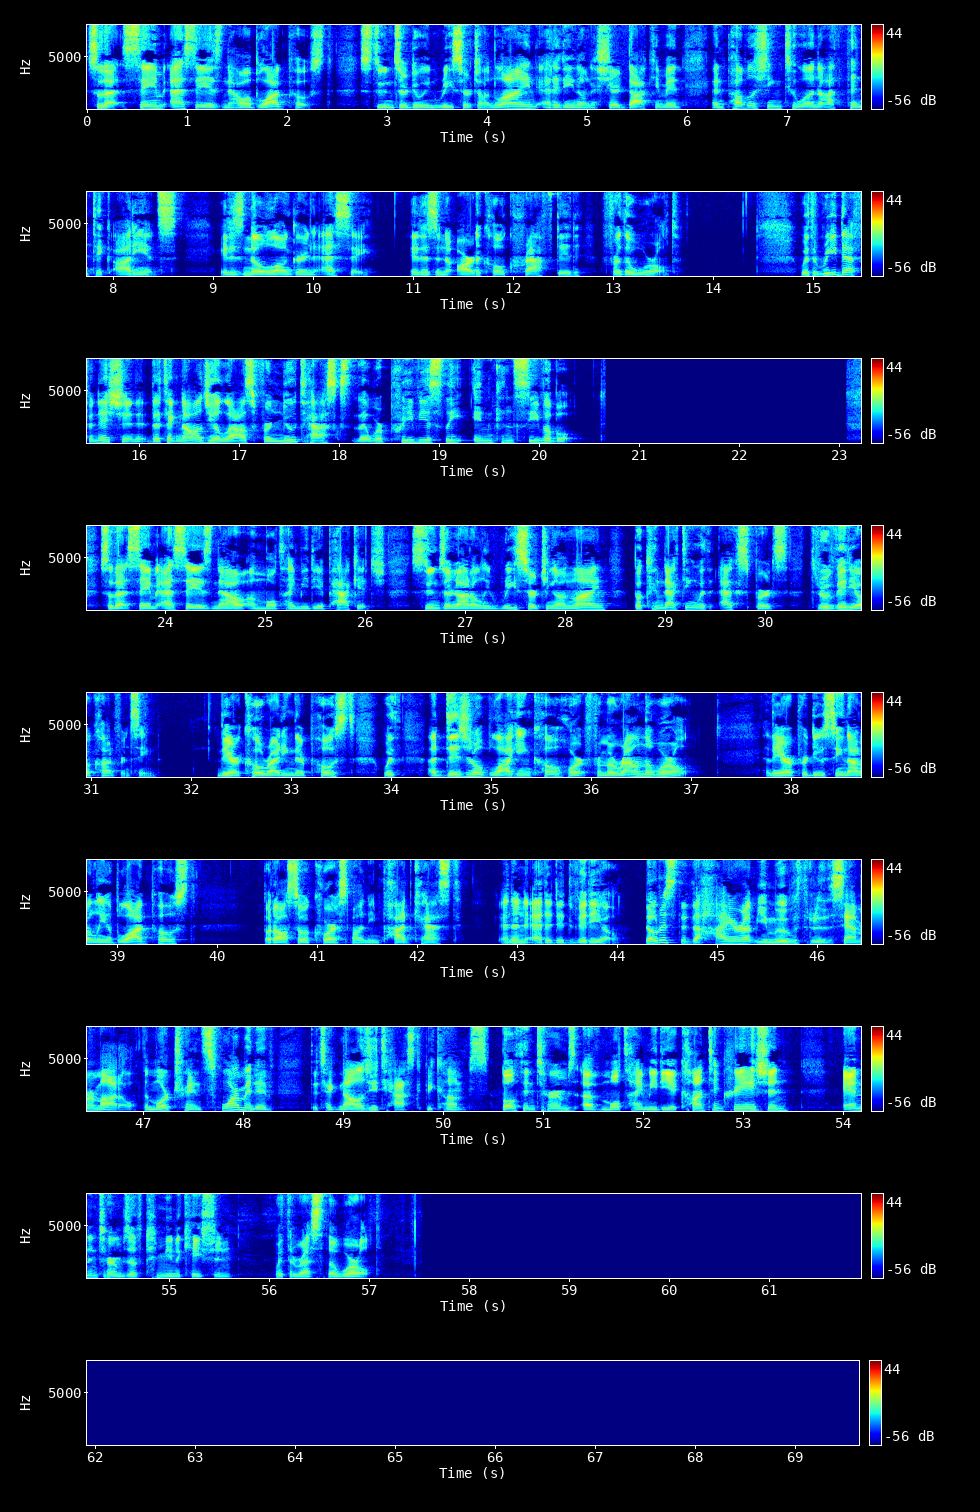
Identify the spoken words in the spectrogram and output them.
So that same essay is now a blog post. Students are doing research online, editing on a shared document, and publishing to an authentic audience. It is no longer an essay, it is an article crafted for the world. With redefinition, the technology allows for new tasks that were previously inconceivable. So that same essay is now a multimedia package. Students are not only researching online, but connecting with experts through video conferencing. They are co-writing their posts with a digital blogging cohort from around the world and they are producing not only a blog post, but also a corresponding podcast and an edited video. Notice that the higher up you move through the SAMR model, the more transformative the technology task becomes, both in terms of multimedia content creation and in terms of communication with the rest of the world.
